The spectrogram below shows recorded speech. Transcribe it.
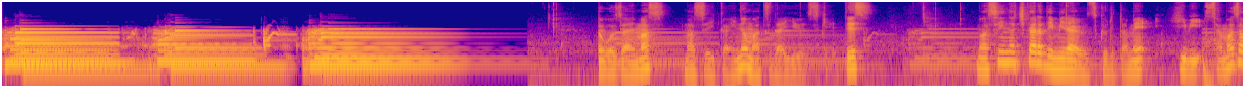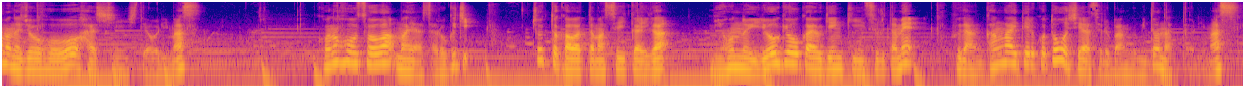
ようございます。麻酔科医の松田祐介です。麻酔の力で未来を作るため日々さまざまな情報を発信しております。この放送は毎朝6時ちょっと変わった麻酔科医が日本の医療業界を元気にするため普段考えていることをシェアする番組となっております。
